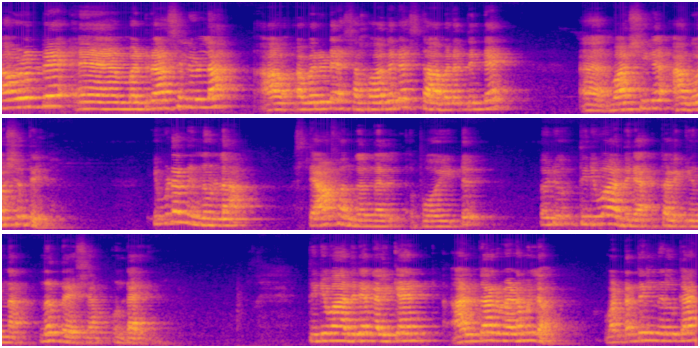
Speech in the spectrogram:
അവരുടെ മദ്രാസിലുള്ള അവരുടെ സഹോദര സ്ഥാപനത്തിന്റെ വാർഷിക ആഘോഷത്തിൽ ഇവിടെ നിന്നുള്ള സ്റ്റാഫ് അംഗങ്ങൾ പോയിട്ട് ഒരു തിരുവാതിര കളിക്കുന്ന നിർദ്ദേശം ഉണ്ടായി. തിരുവാതിര കളിക്കാൻ ആൾക്കാർ വേണമല്ലോ. വട്ടത്തിൽ നിൽക്കാൻ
